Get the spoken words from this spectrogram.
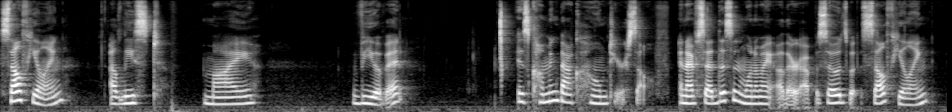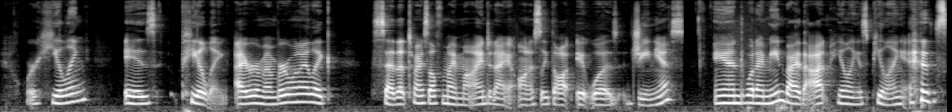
Self-healing, at least my view of it, is coming back home to yourself. And I've said this in one of my other episodes, but self healing or healing is peeling. I remember when I like said that to myself in my mind, and I honestly thought it was genius. And what I mean by that, healing is peeling, is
